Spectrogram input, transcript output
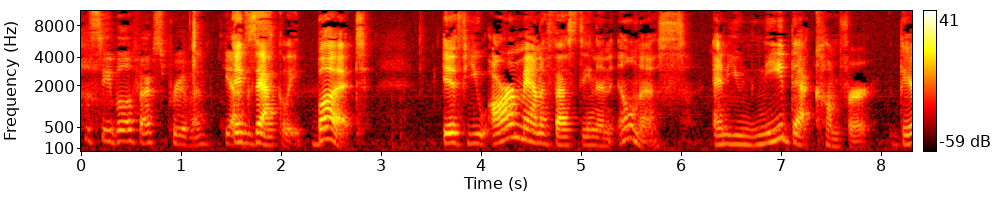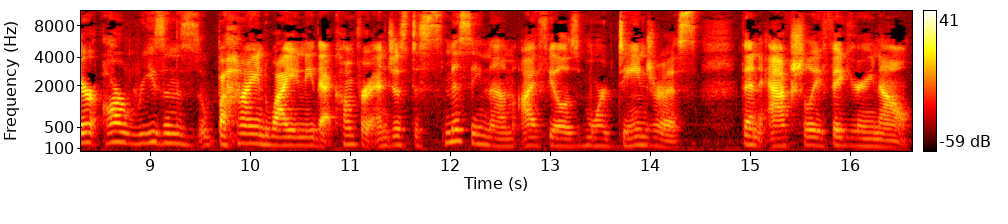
Placebo effects proven. Yes. Exactly. But if you are manifesting an illness and you need that comfort, there are reasons behind why you need that comfort. And just dismissing them, I feel, is more dangerous than actually figuring out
